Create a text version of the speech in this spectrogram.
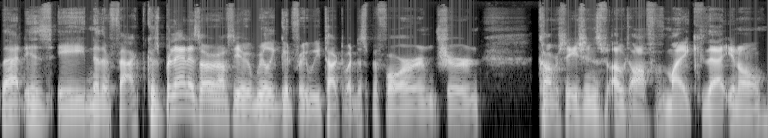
that is another fact. Because bananas are obviously really good for you. We talked about this before, I'm sure. Conversations out off of Mike that you know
